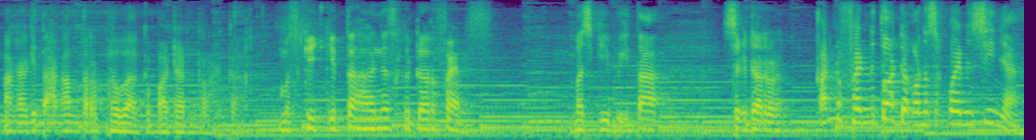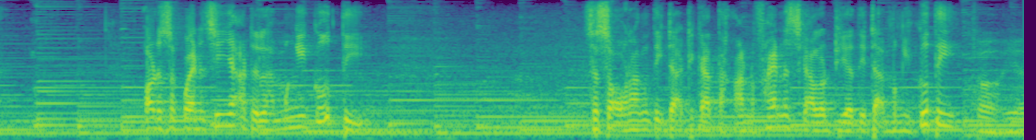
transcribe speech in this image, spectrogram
maka kita akan terbawa kepada neraka. Meski kita hanya sekedar fans. Meski kita sekedar kan fan itu ada konsekuensinya. Konsekuensinya adalah mengikuti. Seseorang tidak dikatakan fans kalau dia tidak mengikuti. Oh iya.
